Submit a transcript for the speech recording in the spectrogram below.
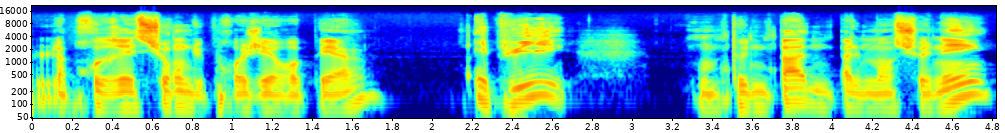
la progression du projet européen. Et puis, on ne peut pas ne pas le mentionner,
